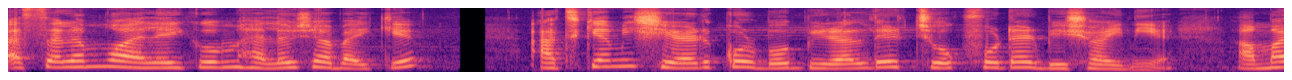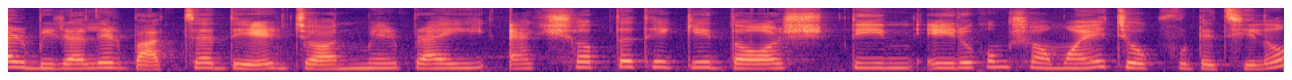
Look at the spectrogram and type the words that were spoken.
আসসালামু আলাইকুম, হ্যালো সবাইকে। আজকে আমি শেয়ার করব বিড়ালদের চোখ ফোটার বিষয় নিয়ে। আমার বিড়ালের বাচ্চাদের জন্মের প্রায় এক সপ্তাহ থেকে দশ দিন এইরকম সময়ে চোখ ফুটেছিল।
